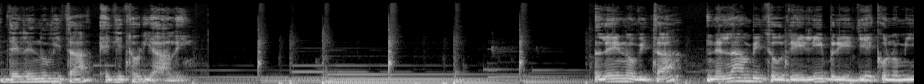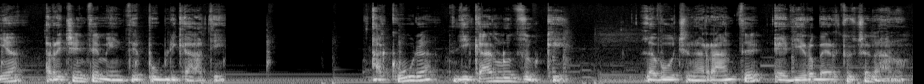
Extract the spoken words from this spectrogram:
delle novità editoriali. Le novità nell'ambito dei libri di economia recentemente pubblicati. A cura di Carlo Zucchi. La voce narrante è di Roberto Celano.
